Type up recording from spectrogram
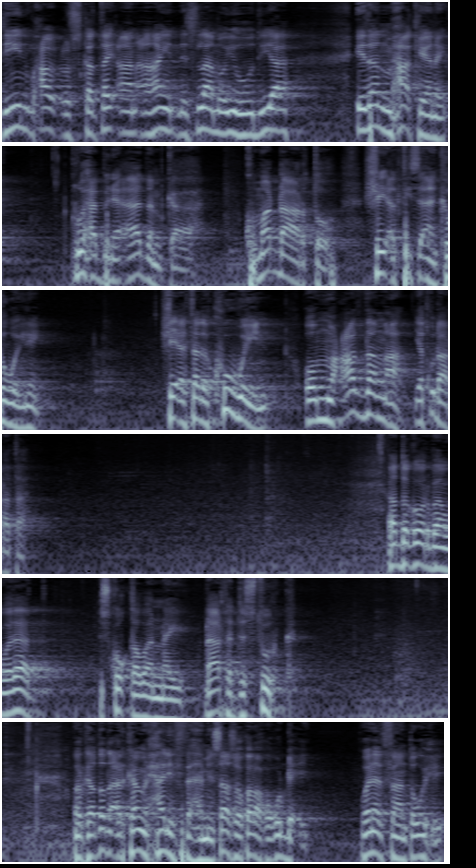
diin waxaa cuskatay aan ahayn islaam oo yahuudiya ah idan maxaa keenay ruuxa bini aadamka ah kuma dhaarto shay agtiisa aan ka weynayn shay agtada ku weyn oo mucadam ah yaad ku dhaarataa hadda hor baan wadaad isku qabannay dhaarta dastuurka marka dad arkaanul xalif fahmin saasoo kalea kugu dhici waa inaad fahanto wixii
